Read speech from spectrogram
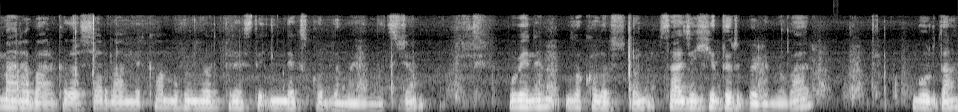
Merhaba arkadaşlar ben Birkan. Bugün WordPress'te indeks kodlamayı anlatacağım. Bu benim localhost'um. Sadece header bölümü var. Buradan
